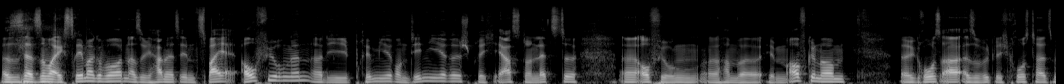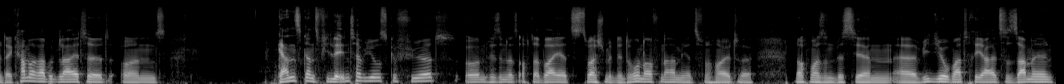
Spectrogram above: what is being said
Also es ist jetzt nochmal extremer geworden. Also wir haben jetzt eben zwei Aufführungen, äh, die Premiere und Deniere, sprich erste und letzte äh, Aufführung äh, haben wir eben aufgenommen. Äh, also wirklich großteils mit der Kamera begleitet und ganz, ganz viele Interviews geführt. Und wir sind jetzt auch dabei, jetzt zum Beispiel mit den Drohnenaufnahmen jetzt von heute nochmal so ein bisschen Videomaterial zu sammeln.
